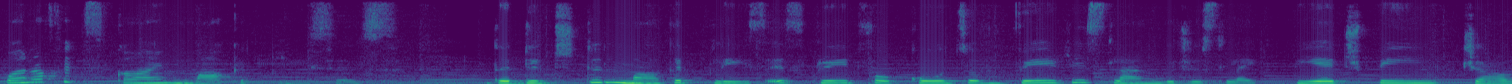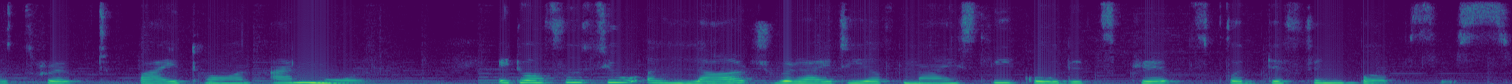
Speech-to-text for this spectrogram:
one of its kind marketplaces. The digital marketplace is great for codes of various languages like PHP, JavaScript, Python, and more. It offers you a large variety of nicely coded scripts for different purposes.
